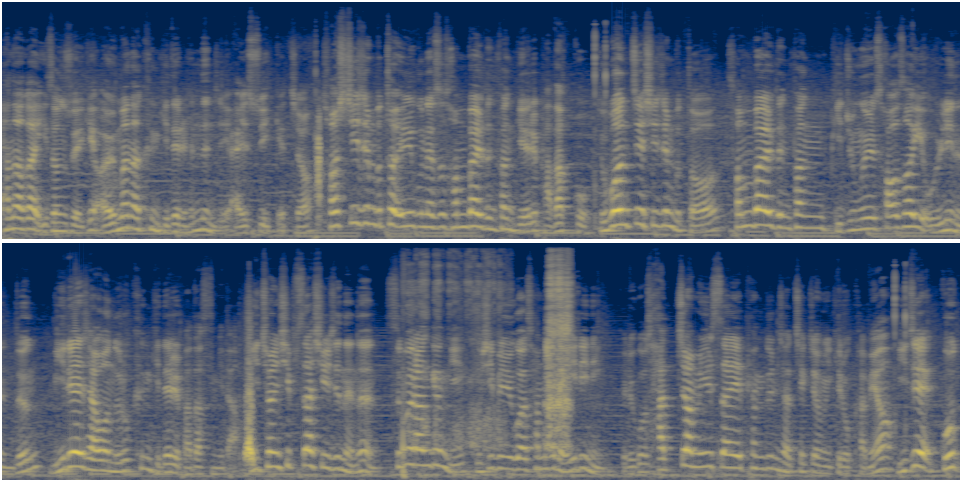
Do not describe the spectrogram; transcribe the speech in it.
한화가 이 선수에게 얼마나 큰 기대를 했는지 알 수 있겠죠. 첫 시즌부터 1군에서 선발 등판 기회를 받았고 두 번째 시즌부터 선발 등판 비중을 서서히 올리는 등 미래 자원으로 큰 기대를 받았습니다. 2014 시즌에는 21경기 91과 3분의 1이닝 그리고 4.14의 평균 자책점을 기록하며 이제 곧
